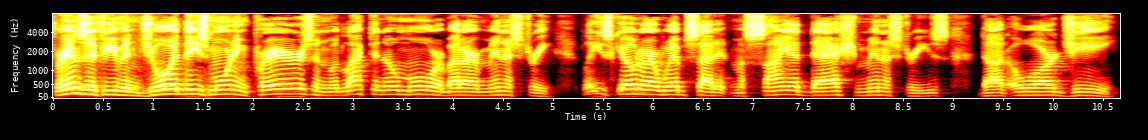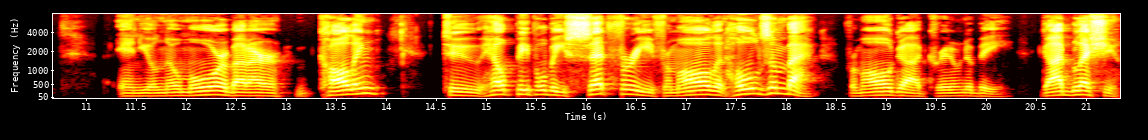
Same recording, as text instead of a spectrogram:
Friends, if you've enjoyed these morning prayers and would like to know more about our ministry, please go to our website at messiah ministries.org and you'll know more about our calling to help people be set free from all that holds them back from all God created them to be. God bless you.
